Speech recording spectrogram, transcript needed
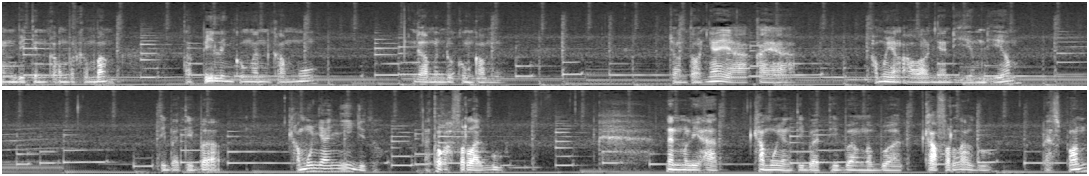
yang bikin kamu berkembang tapi lingkungan kamu gak mendukung kamu? Contohnya ya kayak kamu yang awalnya diem-diem tiba-tiba kamu nyanyi gitu atau cover lagu. Dan melihat kamu yang tiba-tiba ngebuat cover lagu respon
